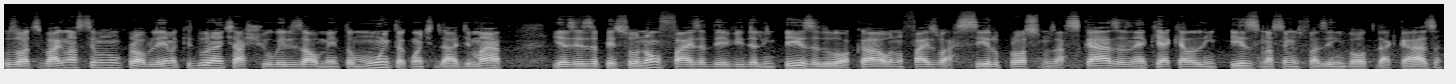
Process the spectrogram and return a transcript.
Os Volkswagen nós temos um problema que durante a chuva eles aumentam muito a quantidade de mato e às vezes a pessoa não faz a devida limpeza do local, não faz o acero próximo às casas, né, que é aquela limpeza que nós temos que fazer em volta da casa,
